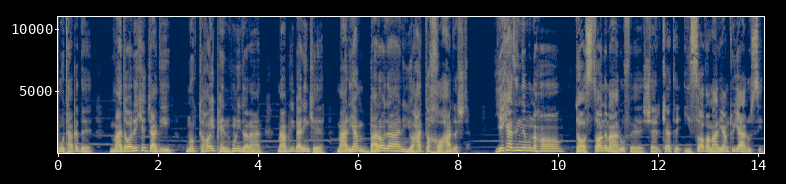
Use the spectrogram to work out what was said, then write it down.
معتقد مدارک جدید نکته های پنهونی دارن مبنی بر اینکه مریم برادر یا حتی خواهر داشته. یکی از این نمونه ها داستان معروف شرکت عیسی و مریم توی عروسی.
